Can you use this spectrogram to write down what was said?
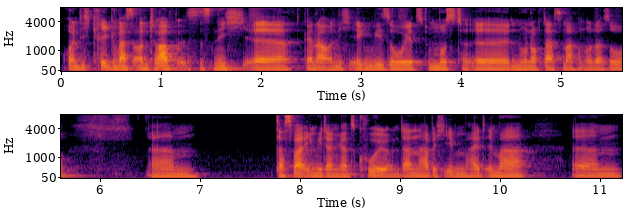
und ich kriege was on top. Es ist nicht, äh, genau, nicht irgendwie so, jetzt du musst äh, nur noch das machen oder so. Ähm, das war irgendwie dann ganz cool. Und dann habe ich eben halt immer ähm,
